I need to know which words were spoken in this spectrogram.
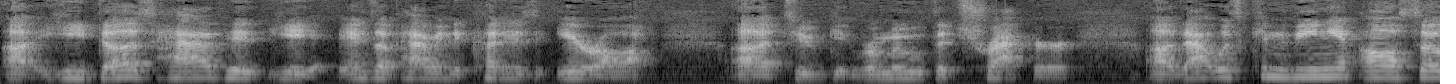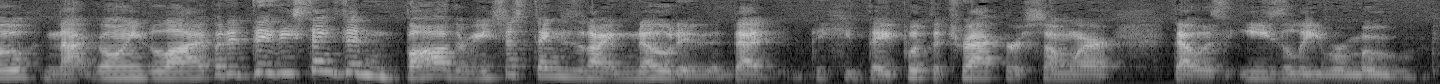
uh, he does have his, he ends up having to cut his ear off uh, to get, remove the tracker. Uh, that was convenient also, not going to lie, but it, these things didn't bother me. It's just things that I noted, that they put the tracker somewhere that was easily removed.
